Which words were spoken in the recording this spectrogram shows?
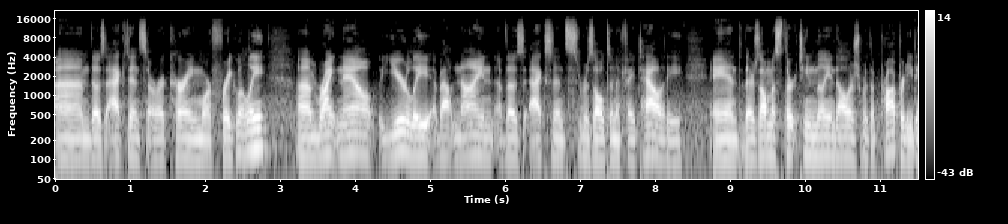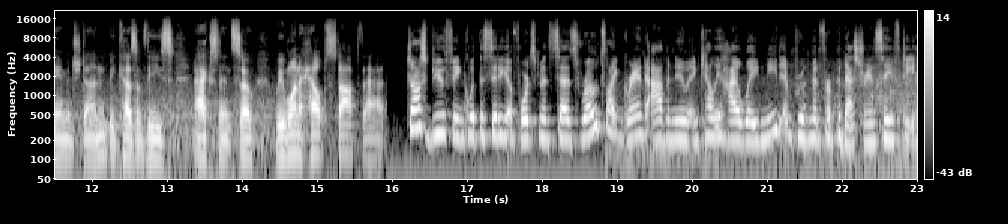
um, those accidents are occurring more frequently. Um, right now, yearly, about nine of those accidents result in a fatality, and there's almost $13 million worth of property damage done because of these accidents. So we want to help stop that. Josh Bufink with the city of Fort Smith says roads like Grand Avenue and Kelley Highway need improvement for pedestrian safety.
